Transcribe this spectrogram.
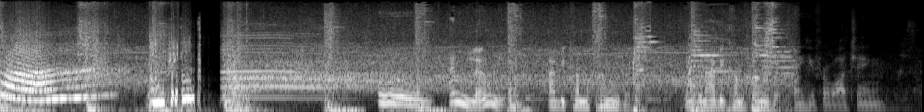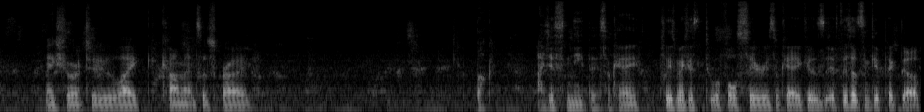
I'm Become hungry. And when I become hungry, Thank you for watching. Make sure to like, comment, subscribe. Look, I just need this, okay? Please make this into a full series, okay? Because if this doesn't get picked up,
